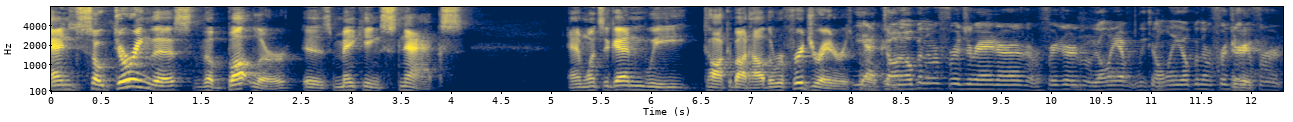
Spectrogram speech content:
And so during this, the butler is making snacks. And once again, we talk about how the refrigerator is broken. Yeah, don't open the refrigerator. The refrigerator. We only have. We can only open the refrigerator for.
